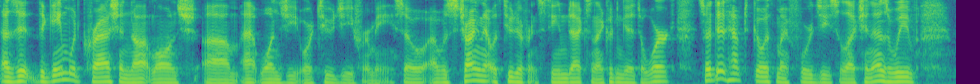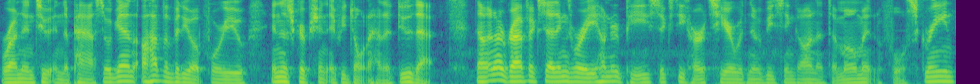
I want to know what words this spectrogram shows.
as it the game would crash and not launch um, at 1G or 2G for me. So I was trying that with two different Steam Decks and I couldn't get it to work. So I did have to go with my 4G selection as we've run into in the past. So again, I'll have a video up for you in the description if you don't know how to do that. Now in our graphics settings, we're 800p, 60 hertz here with no VSync on at the moment, and full screen.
